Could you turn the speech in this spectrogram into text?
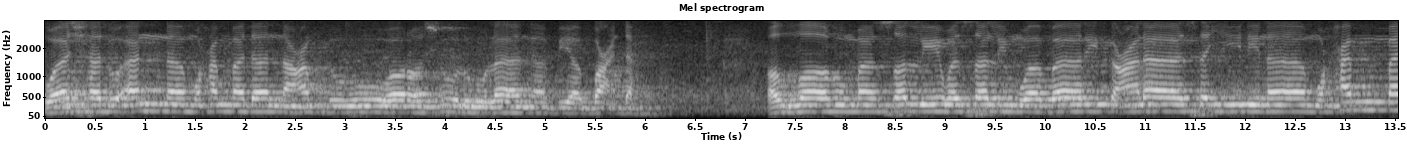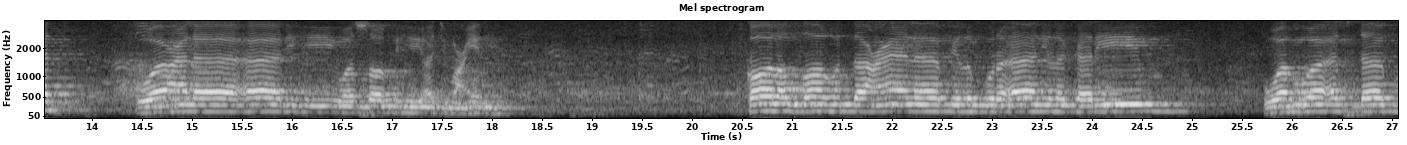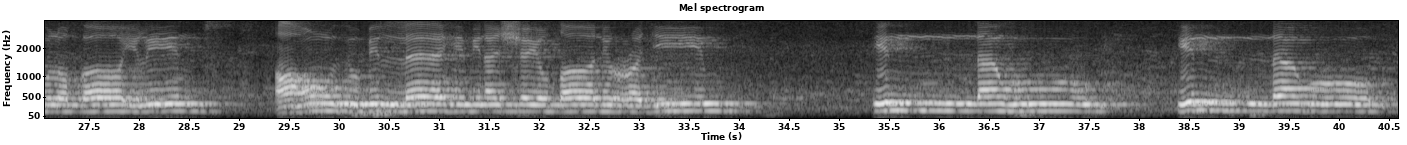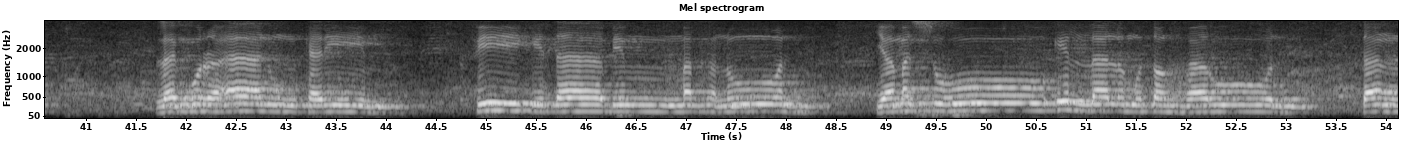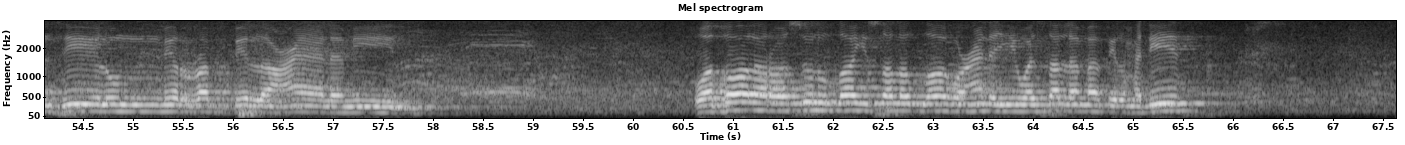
واشهد ان محمدا عبده ورسوله لا نبي بعده اللهم صل وسلم وبارك على سيدنا محمد وعلى اله وصحبه اجمعين قال الله تعالى في القران الكريم وهو اصدق القائلين أعوذ بالله من الشيطان الرجيم. إنه إنه لقرآن كريم في كتاب مكنون يمسه إلا المطهرون. تنزيل من رب العالمين. وقال رسول الله صلى الله عليه وسلم في الحديث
